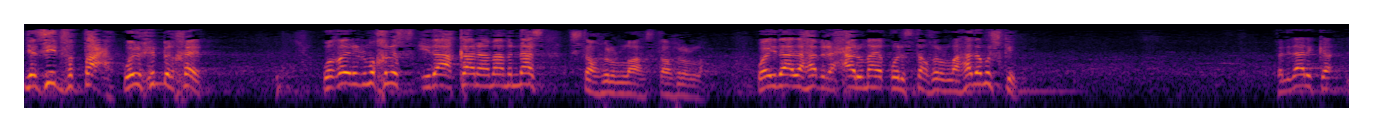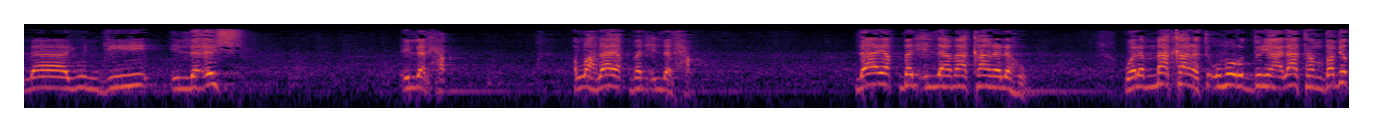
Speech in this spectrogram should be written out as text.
يزيد في الطاعة ويحب الخير. وغير المخلص إذا كان أمام الناس استغفر الله استغفر الله. وإذا ذهب الحال ما يقول استغفر الله هذا مشكل. فلذلك لا ينجي إلا إيش؟ إلا الحق. الله لا يقبل إلا الحق. لا يقبل إلا ما كان له. ولما كانت أمور الدنيا لا تنضبط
